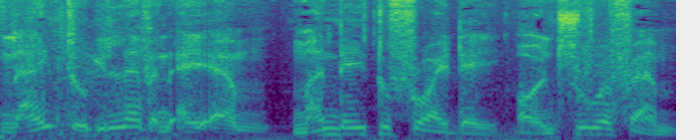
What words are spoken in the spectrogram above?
9 to 11 am monday to friday on true fm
